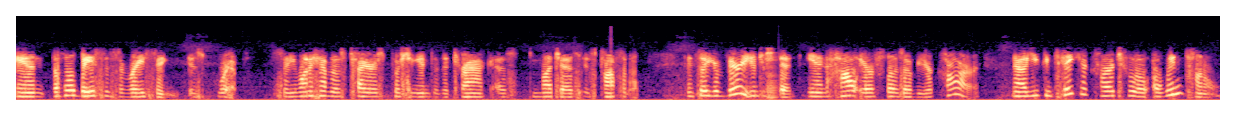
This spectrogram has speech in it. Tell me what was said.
And the whole basis of racing is grip. So you want to have those tires pushing into the track as much as is possible. And so you're very interested in how air flows over your car. Now you can take your car to a, a wind tunnel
